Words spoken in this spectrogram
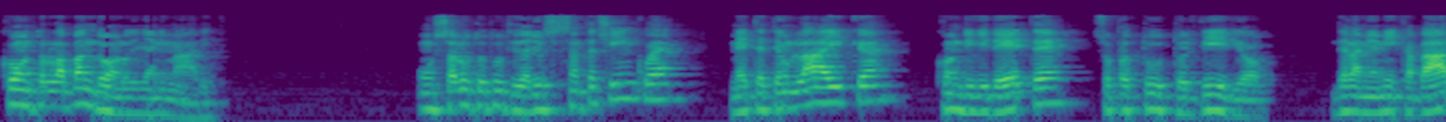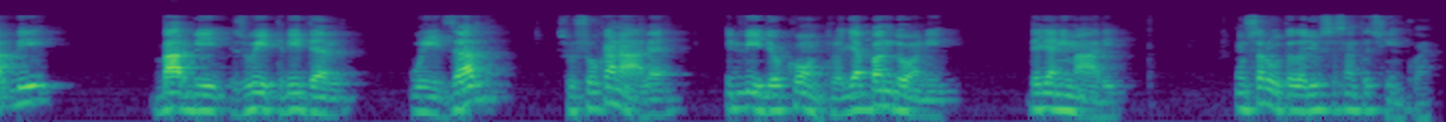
contro l'abbandono degli animali. Un saluto a tutti dagli U65, mettete un like, condividete soprattutto il video della mia amica Barbie, Barbie Sweet Little Wizard, sul suo canale, il video contro gli abbandoni degli animali. Un saluto dagli U65.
